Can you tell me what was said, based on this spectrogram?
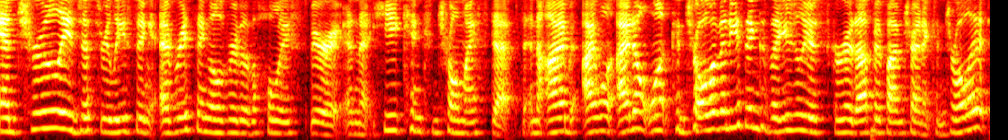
and truly just releasing everything over to the Holy Spirit and that he can control my steps. And I I will I don't want control of anything because I usually just screw it up if I'm trying to control it.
